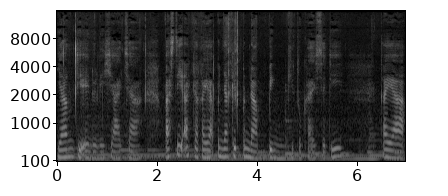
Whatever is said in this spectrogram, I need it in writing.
yang di Indonesia aja. Pasti ada kayak penyakit pendamping gitu guys. Jadi kayak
